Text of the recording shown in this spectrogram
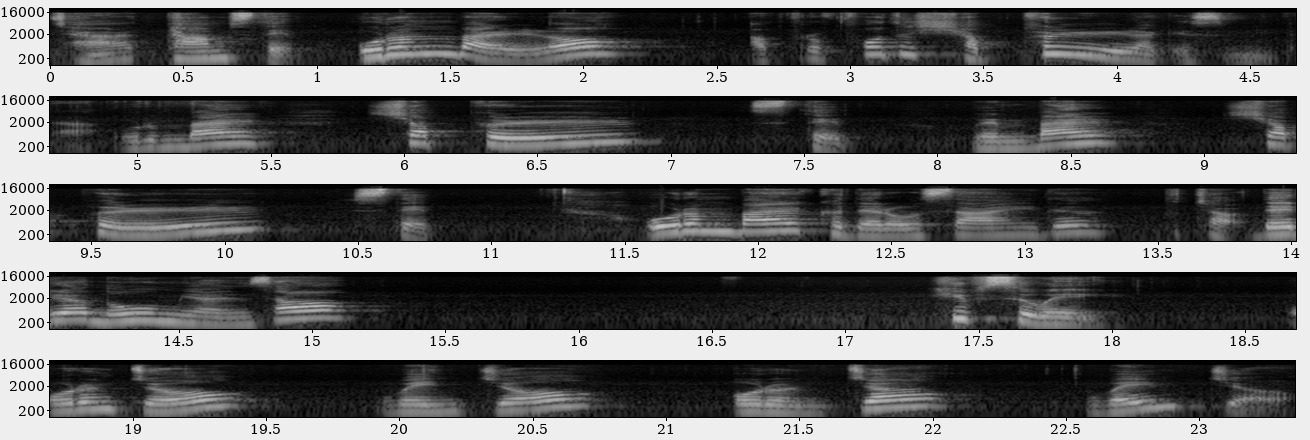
자, 다음 스텝. 오른발로 앞으로 포드 셔플 하겠습니다. 오른발 셔플 스텝. 왼발 셔플 스텝. 오른발 그대로 사이드 붙여 내려놓으면서 힙스 웨이. 오른쪽, 왼쪽, 오른쪽, 왼쪽.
